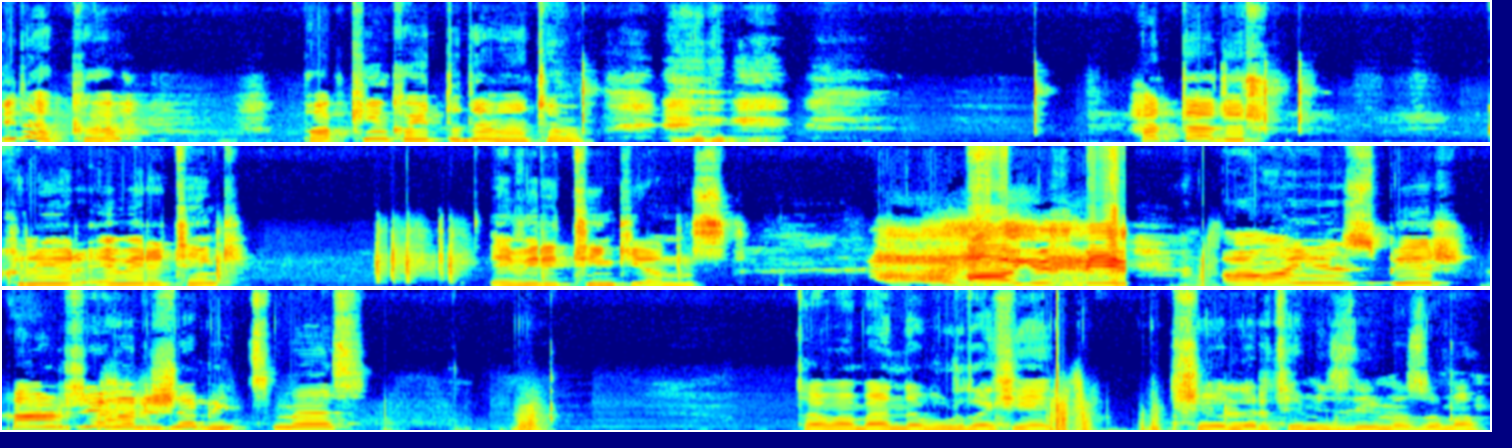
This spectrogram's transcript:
Bir dakika. Pumpkin kayıtlı değil mi? Tamam. Hatta dur. Clear everything. Everything yalnız. A101 A101 harca harca bitmez. Tamam ben de buradaki şeyleri temizleyeyim o zaman.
